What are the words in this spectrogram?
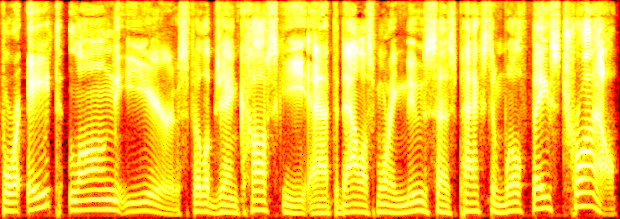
for eight long years. Philip Jankowski at the Dallas Morning News says Paxton will face trial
